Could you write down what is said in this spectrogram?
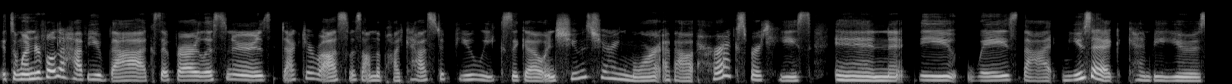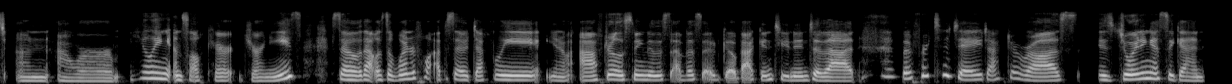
It's wonderful to have you back. So, for our listeners, Dr. Ross was on the podcast a few weeks ago, and she was sharing more about her expertise in the ways that music can be used on our healing and self care journeys. So, that was a wonderful episode. Definitely, you know, after listening to this episode, go back and tune into that. But for today, Dr. Ross is joining us again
